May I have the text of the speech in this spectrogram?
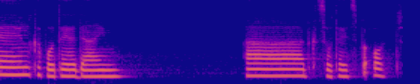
אל כפות הידיים, עד קצות האצבעות.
